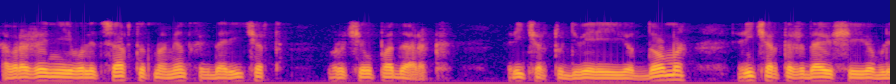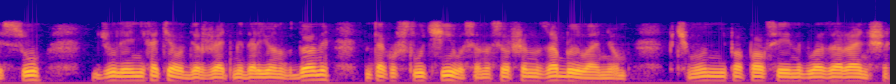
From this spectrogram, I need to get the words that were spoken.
а выражение его лица в тот момент, когда Ричард вручил подарок. Ричард у двери ее дома, Ричард, ожидающий ее в лесу. Джулия не хотела держать медальон в доме, но так уж случилось, она совершенно забыла о нем. Почему он не попался ей на глаза раньше?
